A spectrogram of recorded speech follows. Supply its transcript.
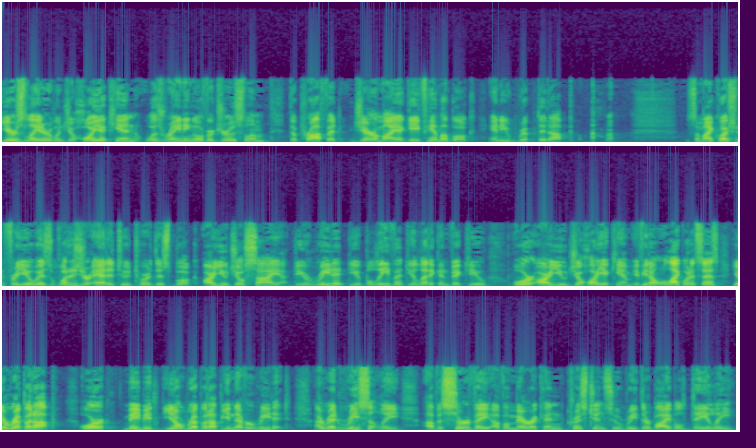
Years later, when Jehoiakim was reigning over Jerusalem, the prophet Jeremiah gave him a book and he ripped it up. so, my question for you is what is your attitude toward this book? Are you Josiah? Do you read it? Do you believe it? Do you let it convict you? Or are you Jehoiakim? If you don't like what it says, you rip it up. Or maybe you don't rip it up, you never read it. I read recently of a survey of American Christians who read their Bible daily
